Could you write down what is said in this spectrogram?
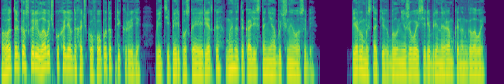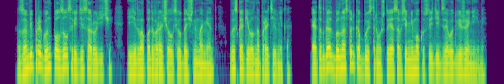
Вот только вскоре лавочку халявных очков опыта прикрыли, ведь теперь, пускай и редко, мы натыкались на необычные особи. Первым из таких был неживой серебряной рамкой над головой. Зомби-прыгун ползал среди сородичей и едва подворачивался удачный момент, выскакивал на противника. Этот гад был настолько быстрым, что я совсем не мог уследить за его движениями.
